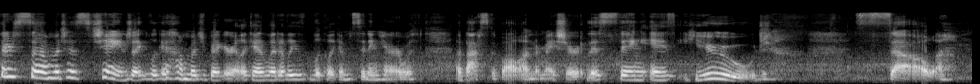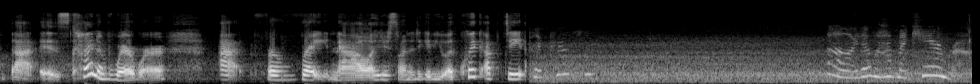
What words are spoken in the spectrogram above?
There's so much has changed. Like, look at how much bigger. Like, I literally look like I'm sitting here with a basketball under my shirt. This thing is huge. So, that is kind of where we're at for right now. I just wanted to give you a quick update. Oh, I don't have my camera.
